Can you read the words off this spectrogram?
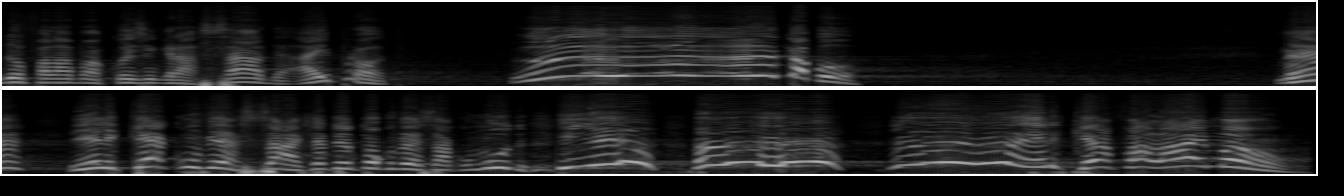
quando eu falava uma coisa engraçada, aí pronto. Acabou. Né? E ele quer conversar, já tentou conversar com o mudo? Ele quer falar, irmão.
